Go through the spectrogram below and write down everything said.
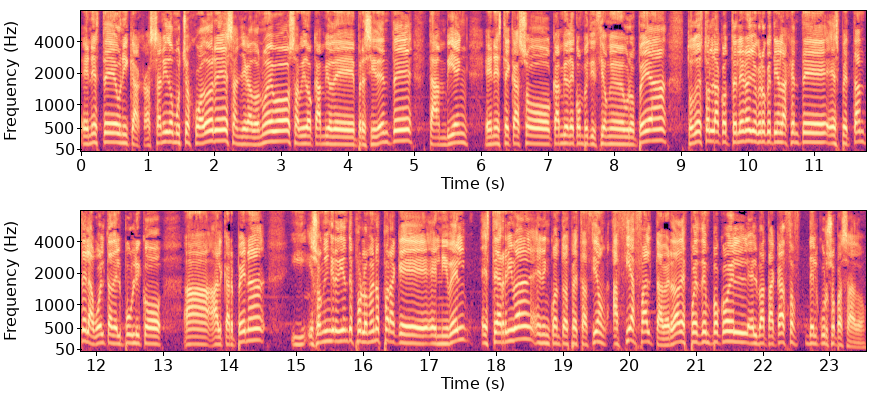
en este Unicaja. Se han ido muchos jugadores, han llegado nuevos, ha habido cambio de presidente, también, en este caso, cambio de competición europea. Todo esto en la costelera yo creo que tiene la gente expectante, la vuelta del público al Carpena y, son ingredientes por lo menos para que el nivel esté arriba en, cuanto a expectación. Hacía falta, ¿verdad? Después de un poco el, batacazo del curso pasado.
